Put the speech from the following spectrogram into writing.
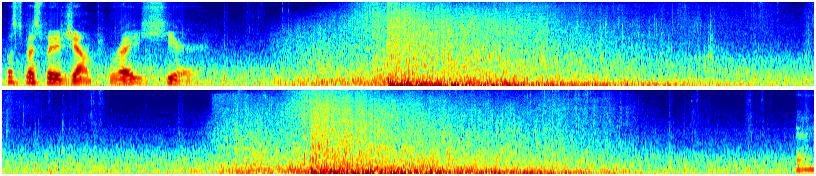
What's the best way to jump? Right here. Okay.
